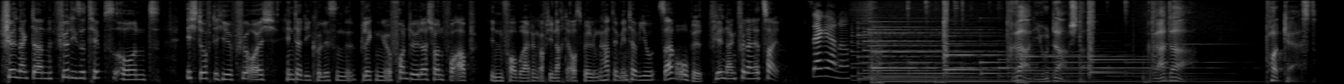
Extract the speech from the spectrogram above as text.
Vielen Dank dann für diese Tipps und ich durfte hier für euch hinter die Kulissen blicken von Döler schon vorab in Vorbereitung auf die Nacht der Ausbildung hatte im Interview Sarah Opel. Vielen Dank für deine Zeit. Sehr gerne. Radio Darmstadt. Radar. Podcast.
